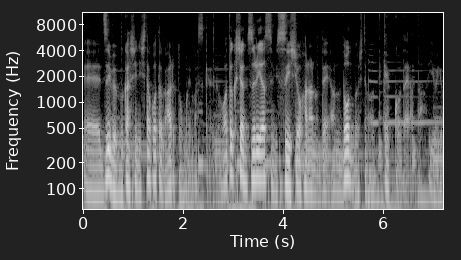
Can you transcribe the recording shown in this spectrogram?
えー、ずいぶん昔にしたことがあると思いますけれど私はずる休み推奨派なのであのどんどんしてもらって結構だよというよ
